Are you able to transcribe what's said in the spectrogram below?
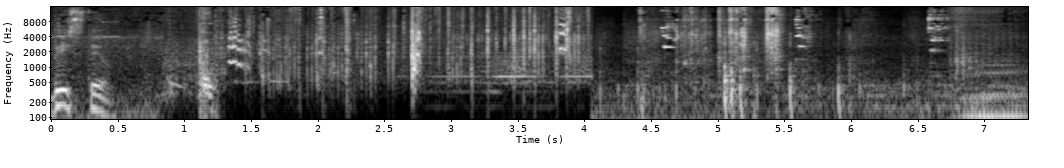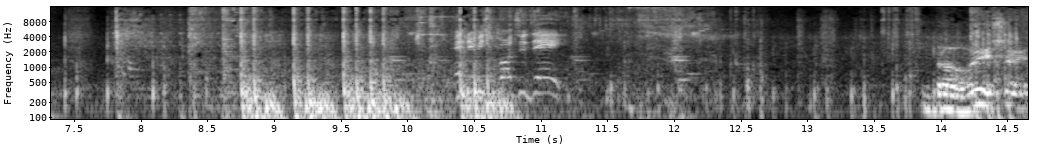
Be still. Enemy spotted A. Bro, what are you showing?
